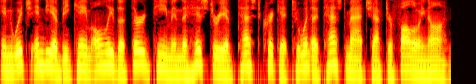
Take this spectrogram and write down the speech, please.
in which India became only the third team in the history of Test cricket to win a Test match after following on.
